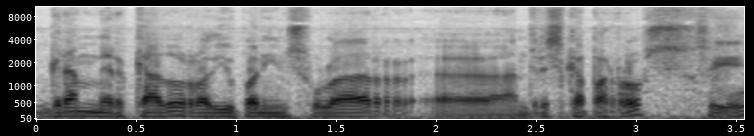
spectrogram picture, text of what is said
Gran Mercado, Ràdio Peninsular, eh, Andrés Caparrós. Sí.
